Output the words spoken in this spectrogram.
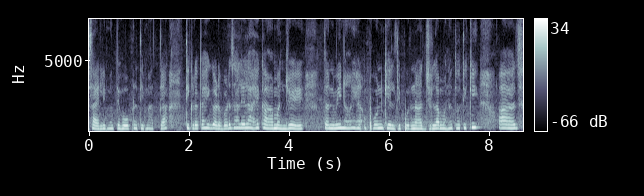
सायली म्हणते हो प्रतिमा आत्या तिकडं काही गडबड झालेलं आहे का? म्हणजे तन्वीनं ह्या फोन केली पूर्ण आजीला म्हणत होती की आज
